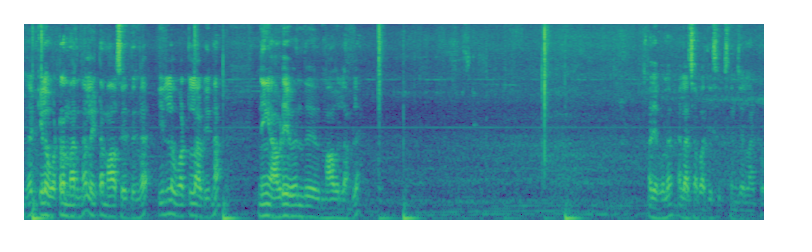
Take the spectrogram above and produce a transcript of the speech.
இல்லை கீழே ஒட்டுற மாதிரி இருந்தால் லைட்டாக மாவு சேர்த்துங்க. இல்லை ஒட்டலை அப்படின்னா நீங்கள் அப்படியே வந்து மாவு இல்லாமல். அதே போல் எல்லா சப்பாத்தி செ- செஞ்சிடலாம் இப்போ.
